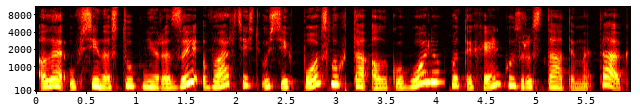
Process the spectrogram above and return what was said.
Але у всі наступні рази вартість усіх послуг та алкоголю потихеньку зростатиме. Так,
